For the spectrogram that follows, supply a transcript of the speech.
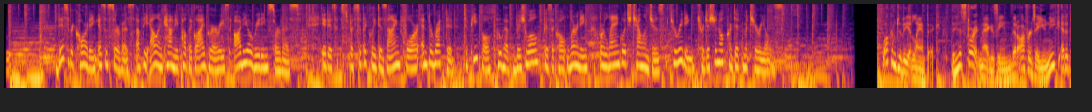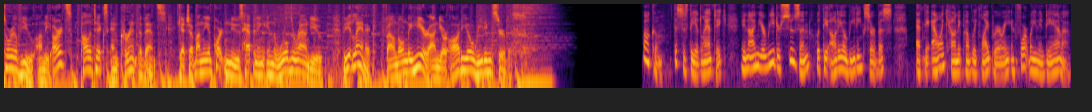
This recording is a service of the Allen County Public Library's audio reading service. It is specifically designed for and directed to people who have visual, physical, learning, or language challenges to reading traditional printed materials. Welcome to The Atlantic, the historic magazine that offers a unique editorial view on the arts, politics, and current events. Catch up on the important news happening in the world around you. The Atlantic, found only here on your audio reading service. Welcome. This is The Atlantic, and I'm your reader, Susan, with the audio reading service at the Allen County Public Library in Fort Wayne, Indiana.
